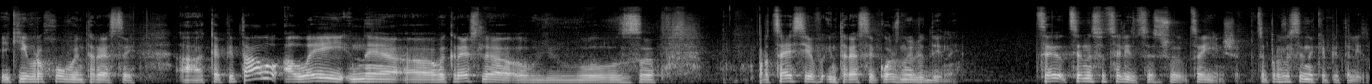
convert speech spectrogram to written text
який враховує інтереси капіталу, але й не е, викреслює з процесів інтереси кожної людини. Це, це не соціалізм, це, що- це інше. Це прогресивний капіталізм.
